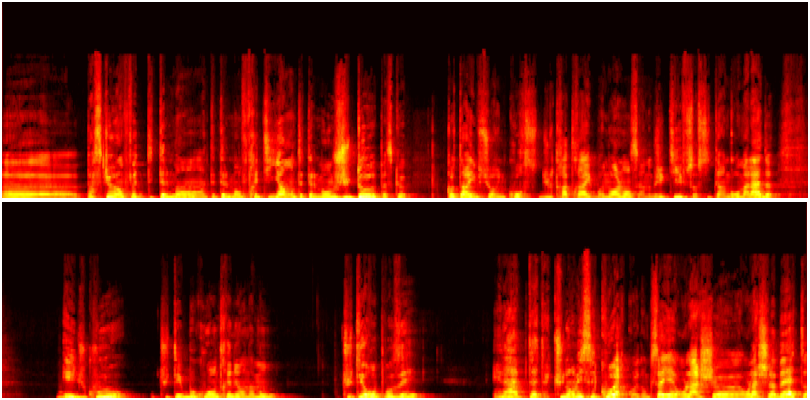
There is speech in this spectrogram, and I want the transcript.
Euh, parce que en fait, t'es tellement, es tellement frétillant, t'es tellement juteux, parce que quand tu arrives sur une course d'ultra trail, bon normalement c'est un objectif, sauf si t'es un gros malade, et du coup, tu t'es beaucoup entraîné en amont, tu t'es reposé, et là, peut-être, t'as qu'une envie, c'est courir, quoi. Donc ça y est, on lâche, euh, on lâche la bête,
